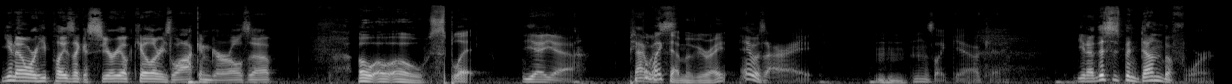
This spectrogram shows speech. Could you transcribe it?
you know where he plays like a serial killer. He's locking girls up. Oh, oh, oh. Split. Yeah, yeah. People was, like that movie, right? It was all right. Mm-hmm. It was like, yeah, okay. You know, this has been done before.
